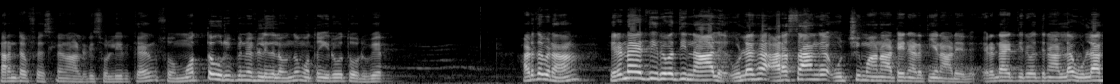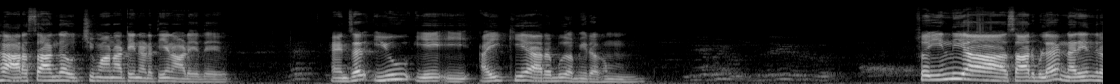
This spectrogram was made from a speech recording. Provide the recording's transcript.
கரண்ட் அஃபேர்ஸில் நான் ஆல்ரெடி சொல்லியிருக்கேன். ஸோ மொத்த உறுப்பினர்கள் இதில் வந்து மொத்தம் இருபத்தோரு பேர். அடுத்தபடினா இரண்டாயிரத்தி இருபத்தி நாலு உலக அரசாங்க உச்சி மாநாட்டை நடத்திய நாடு எது? இரண்டாயிரத்தி இருபத்தி நாலில் உலக அரசாங்க உச்சி மாநாட்டை நடத்திய நாடு எது? ஆன்சர் யுஏஇ ஐக்கிய அரபு அமீரகம். ஸோ இந்தியா சார்பில் நரேந்திர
